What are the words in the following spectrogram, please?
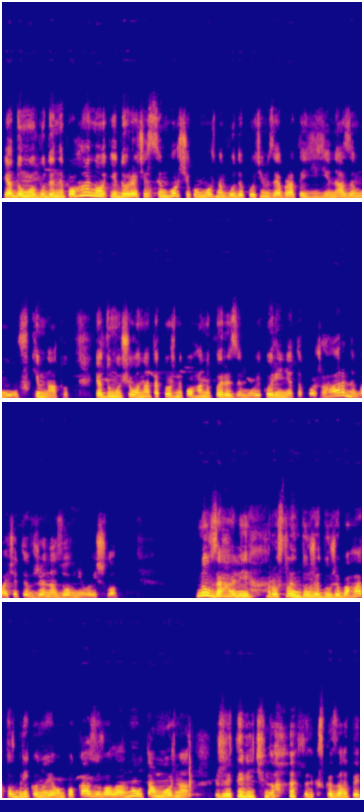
Я думаю, буде непогано. І, до речі, з цим горщиком можна буде потім забрати її на зиму в кімнату. Я думаю, що вона також непогано перезимує. Коріння також гарне, бачите, вже назовні вийшло. Ну, взагалі, рослин дуже-дуже багато. В Брікону я вам показувала. Ну, там можна жити вічно, так сказати,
